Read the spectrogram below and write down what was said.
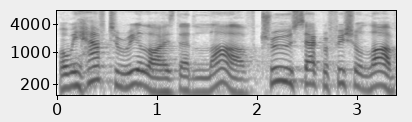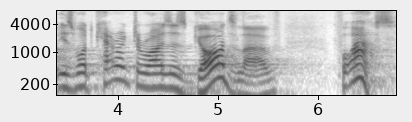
Well, we have to realize that love, true sacrificial love, is what characterizes God's love for us.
